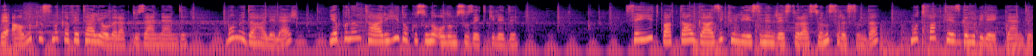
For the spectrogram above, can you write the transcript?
ve avlu kısmı kafeterya olarak düzenlendi. Bu müdahaleler yapının tarihi dokusunu olumsuz etkiledi. Seyyid Battal Gazi Külliyesi'nin restorasyonu sırasında mutfak tezgahı bile eklendi.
